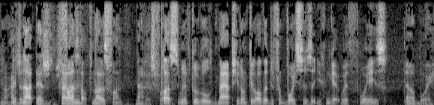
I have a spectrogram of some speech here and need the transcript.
you know, It's not as not fun. as helpful, not as fun. Not as fun. Plus, with Google Maps, you don't get all the different voices that you can get with Waze. Oh boy.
